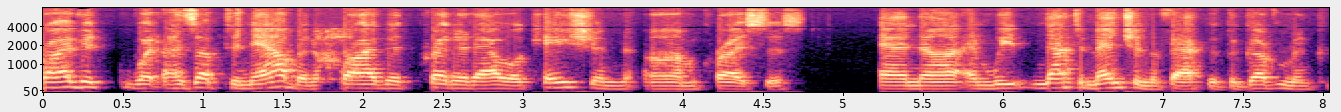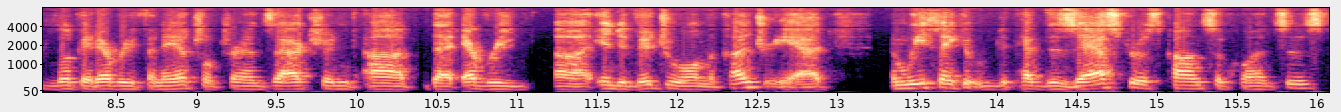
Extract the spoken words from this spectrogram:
private, what has up to now been a private credit allocation um, crisis. And, uh, and we, not to mention the fact that the government could look at every financial transaction uh, that every uh, individual in the country had. And we think it would have disastrous consequences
